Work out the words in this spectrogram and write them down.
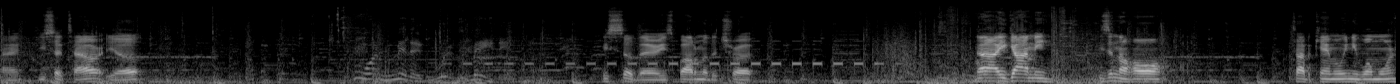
Alright, you said tower? Yeah. One minute remaining. He's still there. He's bottom of the truck. Nah, he got me. He's in the hall. Top of camera. We need one more.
